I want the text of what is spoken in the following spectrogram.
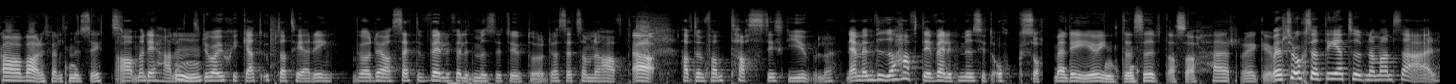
Ja, varit väldigt mysigt. Ja, men det är härligt. Mm. Du har ju skickat uppdatering. Det har sett väldigt, väldigt mysigt ut och det har sett som ni har haft, Ja, haft en fantastisk jul. Nej, men vi har haft det väldigt mysigt också. men det är ju intensivt alltså, herregud. Men jag tror också att det är typ när man så här.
